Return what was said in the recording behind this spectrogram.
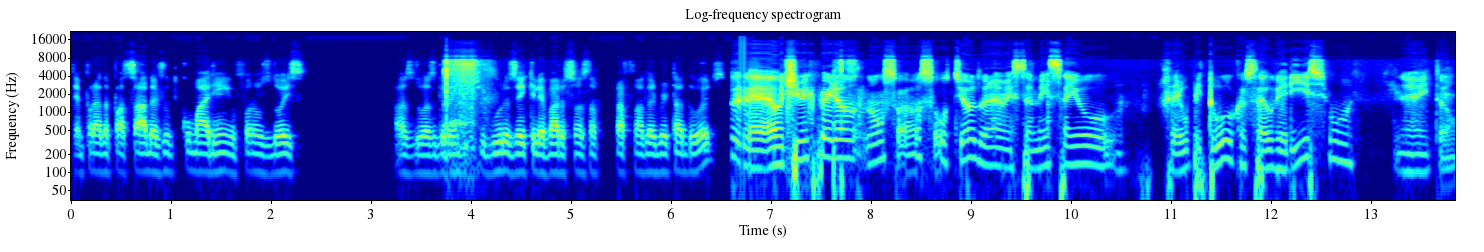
temporada passada, junto com o Marinho, foram os dois, as duas grandes figuras aí que levaram o Santos na- pra final da Libertadores. É, é um time que perdeu não só o Solteudo, né? Mas também saiu. Saiu o Pituca, saiu o Veríssimo, né? Então.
